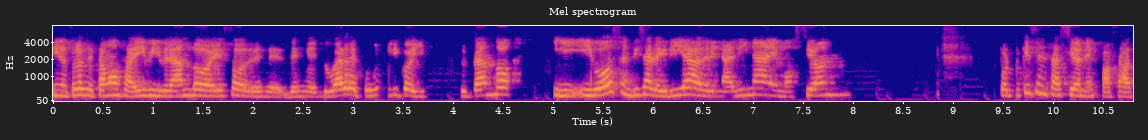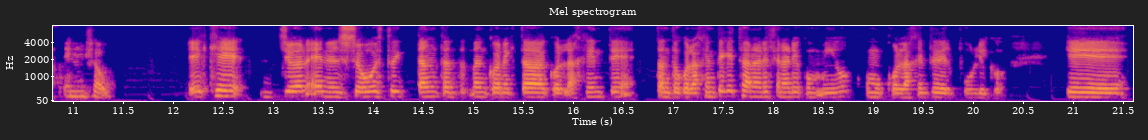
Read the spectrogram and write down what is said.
y nosotros estamos ahí vibrando eso desde, desde el lugar de público y disfrutando. Y, vos sentís alegría, adrenalina, emoción. ¿Por qué sensaciones pasás en un show? Es que yo en el show estoy tan, tan, tan conectada con la gente, tanto con la gente que está en el escenario conmigo como con la gente del público, que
